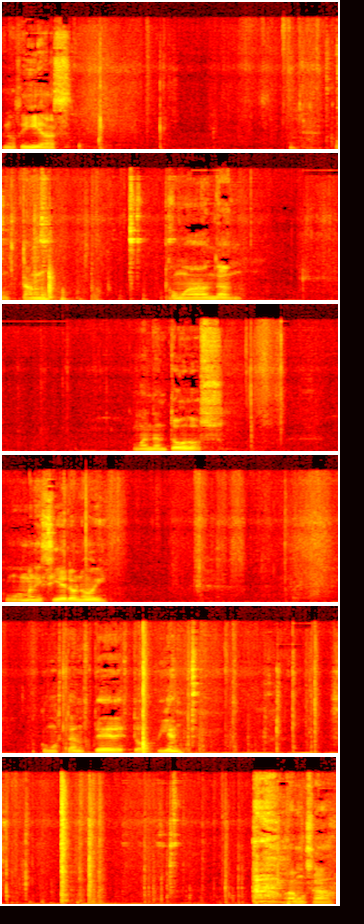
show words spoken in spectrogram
Buenos días. ¿Cómo están? ¿Cómo andan? ¿Cómo andan todos? ¿Cómo amanecieron hoy? ¿Cómo están ustedes? ¿Todos bien? Vamos a,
